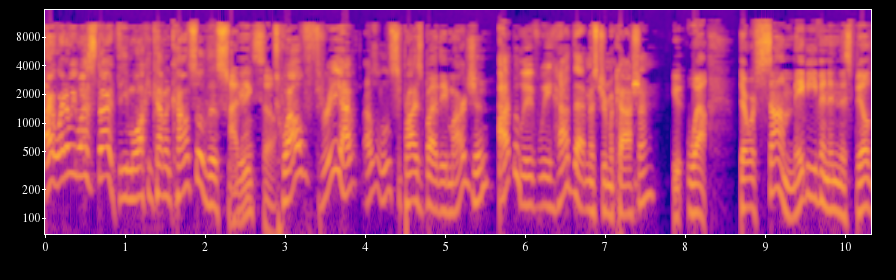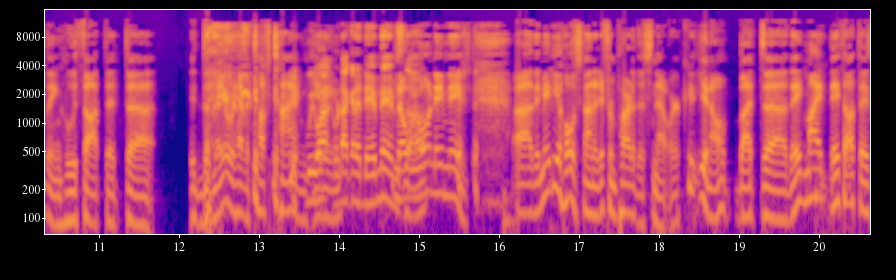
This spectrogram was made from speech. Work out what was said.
All right, where do we want to start? The Milwaukee Common Council this week. I think so. 12-3. I, I was a little surprised by the margin. I believe we had that, Mr. McCoshen. You- well, there were some, maybe even in this building, who thought that uh, the mayor would have a tough time. We getting- we're not going to name names. No, though. we won't name names. Uh, they may be a host on a different part of this network, you know, but uh, they might. They thought that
